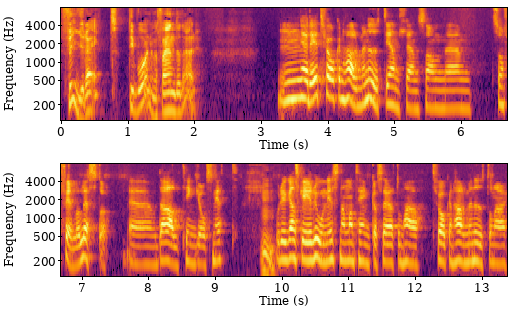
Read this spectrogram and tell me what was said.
4-1 till Bournemouth, vad hände där? Mm, ja, det är två och en halv minut egentligen som, eh, som fäller Leicester. Eh, där allting går snett. Mm. Och det är ganska ironiskt när man tänker sig att de här två och en halv minuterna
